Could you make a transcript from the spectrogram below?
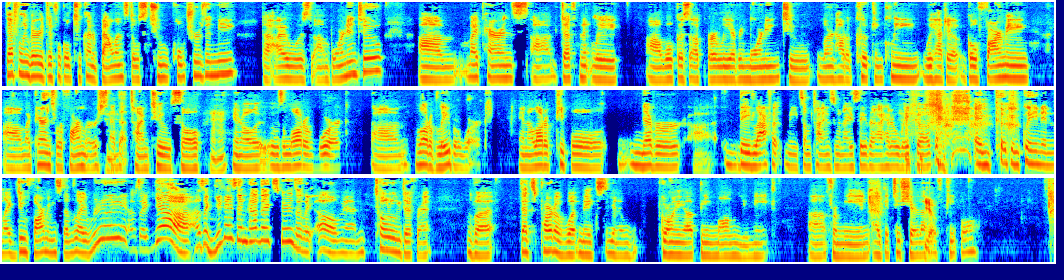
definitely very difficult to kind of balance those two cultures in me that I was um, born into. Um, my parents uh, definitely uh, woke us up early every morning to learn how to cook and clean. We had to go farming. Uh, my parents were farmers mm-hmm. at that time too, so mm-hmm. you know it, it, was a lot of work, um, a lot of labor work, and a lot of people never uh, they laugh at me sometimes when I say that I had to wake up and cook and clean and like do farming stuff. Like, really? I was like, yeah. I was like, you guys didn't have that experience. I was like, oh man, totally different. But that's part of what makes, you know, growing up being Hmong unique uh, for me. And I get to share that yeah. with people.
